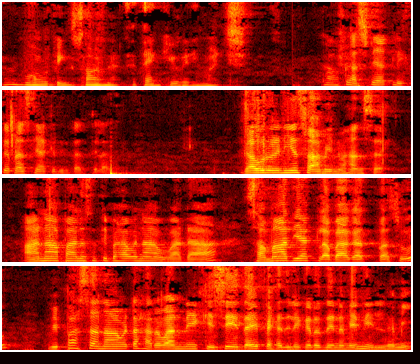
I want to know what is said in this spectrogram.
බොහොම පිං ස්වාමීන් වහන්සේ thank you very much. තව ප්‍රශ්නයක් ලිඛිත ප්‍රශ්නයක් ඉදිරිපත් වෙලා ගෞරවනීය ස්වාමින් වහන්සේ ආනාපාන සති භාවනාව වඩා සමාධියක් ලබාගත් පසු විපස්සනාවට හරවන්නේ කෙසේදයි පැහැදිලි කර දෙන මෙන් ඉල්ලමි.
